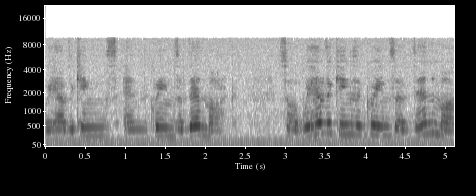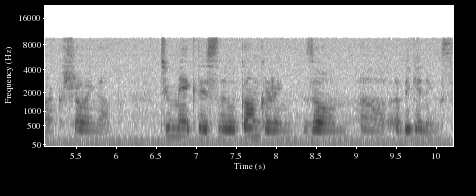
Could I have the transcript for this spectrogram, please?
we have the kings and queens of Denmark. So we have the kings and queens of Denmark showing up to make this little conquering zone uh, beginnings.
